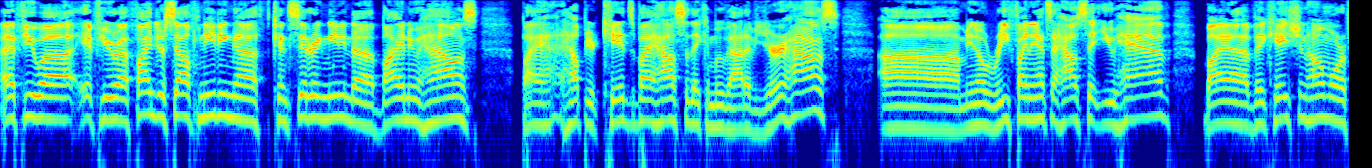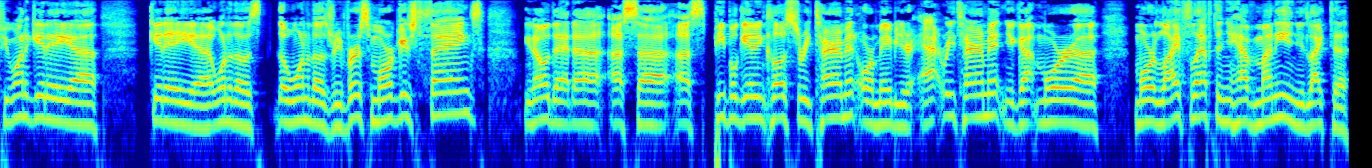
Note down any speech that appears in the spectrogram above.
If you uh, if you uh, find yourself needing uh, considering needing to buy a new house, buy help your kids buy a house so they can move out of your house. Um, you know, refinance a house that you have, buy a vacation home, or if you want to get a uh, get a one of those the one of those reverse mortgage things you know that uh, us uh, us people getting close to retirement, or maybe you're at retirement and you got more uh, more life left than you have money, and you'd like to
